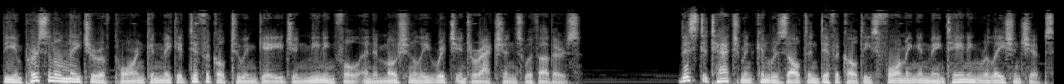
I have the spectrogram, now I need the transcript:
The impersonal nature of porn can make it difficult to engage in meaningful and emotionally rich interactions with others. This detachment can result in difficulties forming and maintaining relationships,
